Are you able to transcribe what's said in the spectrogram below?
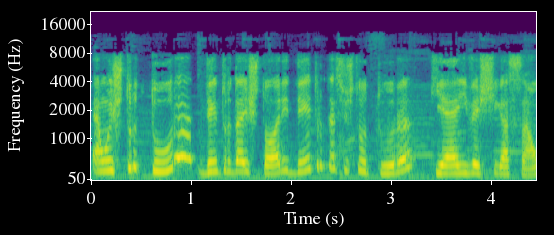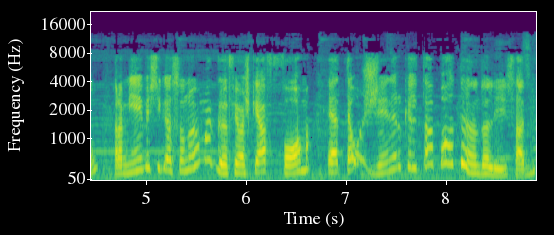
é uma estrutura dentro da história e dentro dessa estrutura que é a investigação. Para mim, a investigação não é uma gafe. Eu acho que é a forma, é até o gênero que ele tá abordando ali, sabe?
